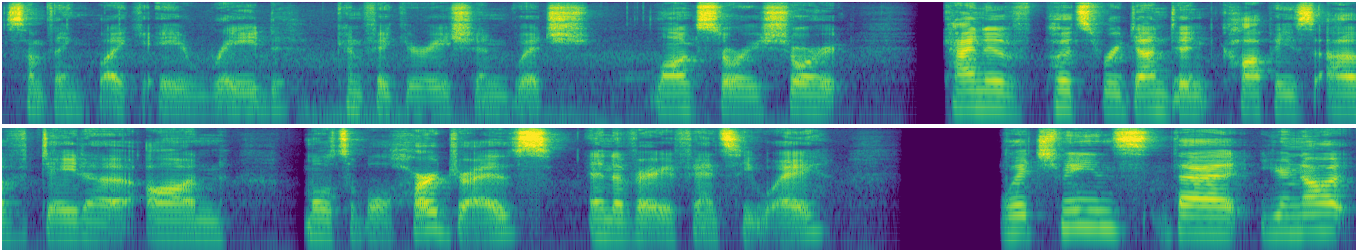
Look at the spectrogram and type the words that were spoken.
something like a RAID configuration, which, long story short, kind of puts redundant copies of data on multiple hard drives in a very fancy way which means that you're not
